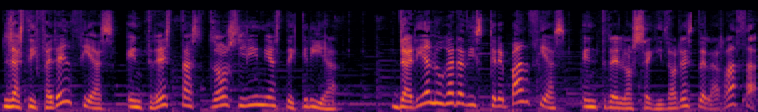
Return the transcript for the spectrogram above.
Las diferencias entre estas dos líneas de cría daría lugar a discrepancias entre los seguidores de la raza,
